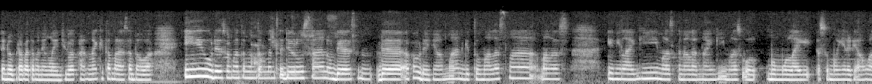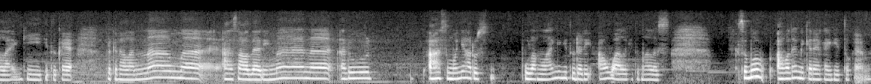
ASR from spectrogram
dan beberapa teman yang lain juga karena kita merasa bahwa ih udah sama teman-teman sejurusan udah udah apa udah nyaman gitu. Males lah males ini lagi males kenalan lagi males memulai semuanya dari awal lagi gitu. Kayak perkenalan nama asal dari mana aduh ah semuanya harus ulang lagi gitu dari awal gitu males. Semua awalnya mikirnya kayak gitu kan.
